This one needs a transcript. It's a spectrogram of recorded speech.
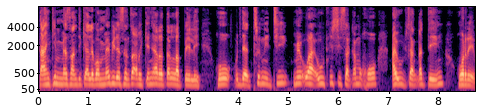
tanki mme sandi ke a lebo mme ebile sentse a re kenya retelela pele go the trinity mme o a utlwisisa ka mokgwa a utlwisang ka teng gore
